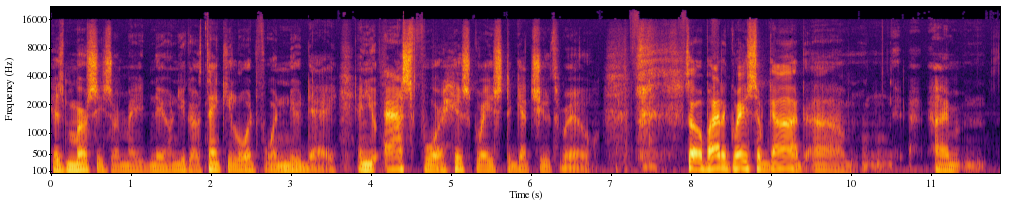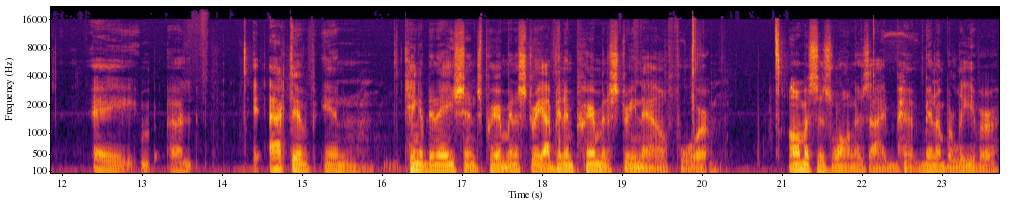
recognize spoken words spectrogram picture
his mercies are made new. And you go, Thank you, Lord, for a new day. And you ask for his grace to get you through. So, by the grace of God, um, I'm a, a active in King of the Nations prayer ministry. I've been in prayer ministry now for almost as long as I've been a believer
